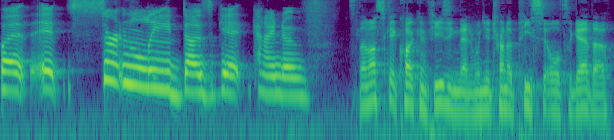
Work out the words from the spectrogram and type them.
but it certainly does get kind of. So that must get quite confusing then when you're trying to piece it all together.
